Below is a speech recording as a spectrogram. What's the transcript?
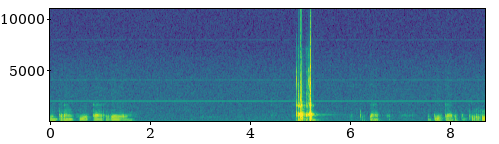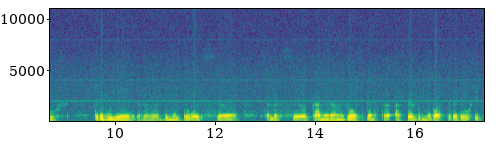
Intra în fiecare scuzați, în fiecare picioruș. Trebuie uh, de multe ori să, să lăs uh, camera în jos pentru că astfel dumneavoastră reușiți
